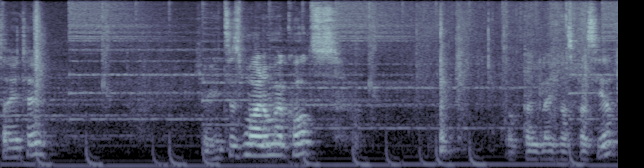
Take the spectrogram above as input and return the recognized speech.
Seite. Ich erhitze es mal noch mal kurz, ob dann gleich was passiert.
